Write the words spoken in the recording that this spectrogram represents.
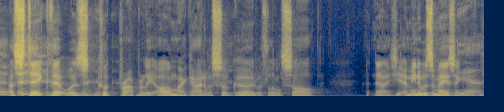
a steak that was cooked properly. Oh my God, it was so good with a little salt. No, I mean it was amazing. Yeah.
